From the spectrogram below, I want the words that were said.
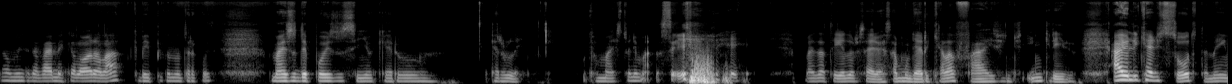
não muito na vibe naquela hora lá, acabei pegando outra coisa. Mas o Depois do Sim eu quero quero ler. O que eu mais tô animada, sei. Mas a Taylor, sério, essa mulher que ela faz, gente, incrível. Ah, eu li Carrie Soto também.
